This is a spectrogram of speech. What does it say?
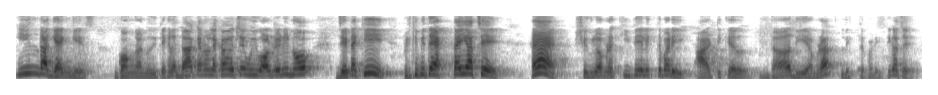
ইন দ্য গ্যাঙ্গেস গঙ্গা নদীতে। এখানে দা কেন লেখা হয়েছে? উই অলরেডি নো যেটা কি? পৃথিবীতে একটাই আছে। হ্যাঁ সেগুলো আমরা কি দিয়ে লিখতে পারি? আর্টিকেল দা দিয়ে আমরা লিখতে পারি। ঠিক আছে?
